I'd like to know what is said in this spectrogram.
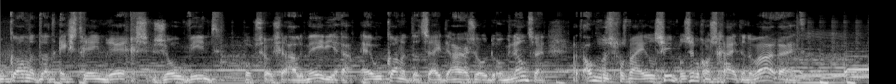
Hoe kan het dat extreem rechts zo wint op sociale media? Hoe kan het dat zij daar zo dominant zijn? Het antwoord is volgens mij heel simpel. Ze hebben gewoon scheid aan de waarheid.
